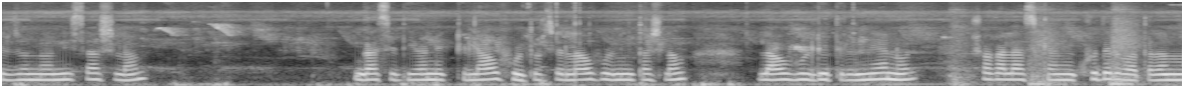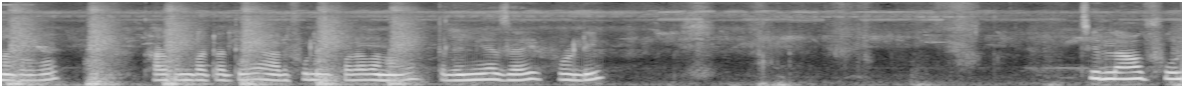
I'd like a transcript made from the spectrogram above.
এর জন্য নিচে আসলাম। গাছে দিয়ে অনেকটি লাউ ফুল ধরছে, লাউ ফুল নিতে আসলাম। লাউ ফুলটি তেলে নিয়ে নয় সকালে আজকে আমি খুদের ভাত রান্না করব। খারকন বাটা দিয়ে আর ফুলের পড়া বানাবো। তাহলে নিয়ে যাই ফুলটি। যে লাউ ফুল,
